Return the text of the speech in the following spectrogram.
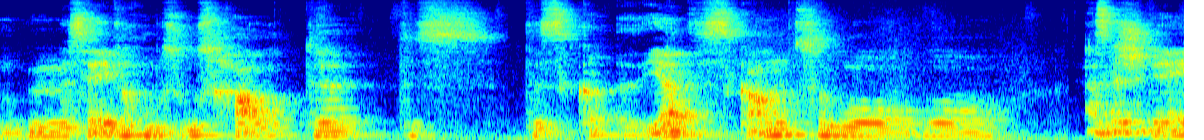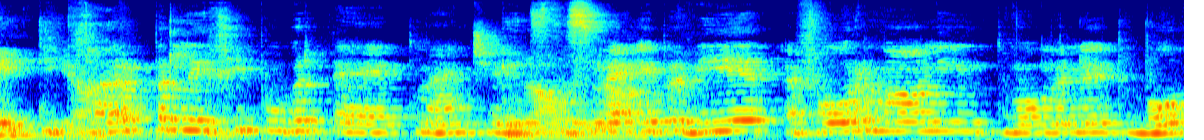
Und man es einfach muss aushalten muss, das, ja, das Ganze, wo, wo also entsteht. Die, die ja. körperliche Pubertät, meinst du jetzt? Genau, dass ja. man eben wie eine Form annimmt, die man nicht will.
